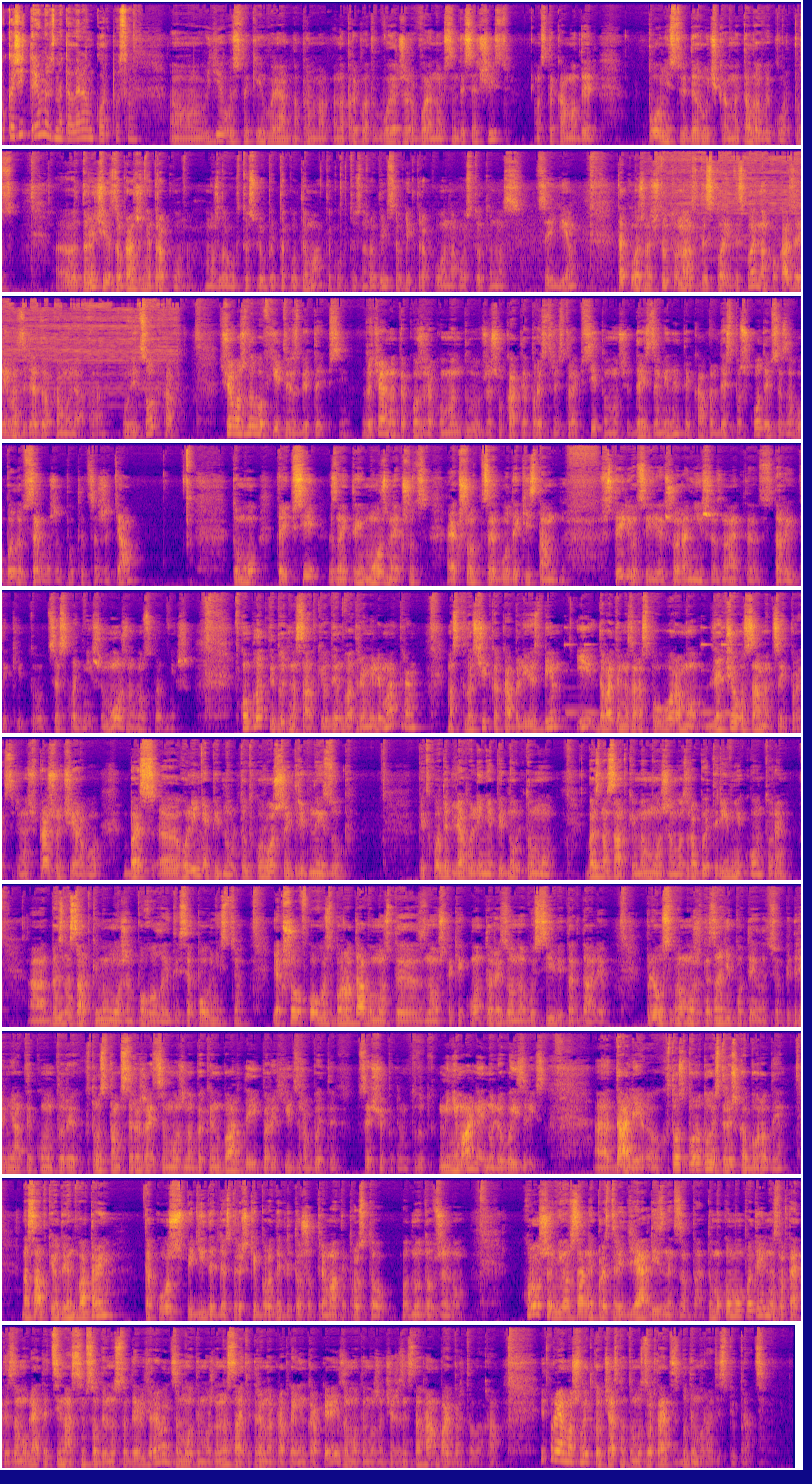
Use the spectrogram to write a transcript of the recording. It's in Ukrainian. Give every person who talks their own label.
Speaker 1: Покажіть тример з металевим корпусом.
Speaker 2: Е, Є ось такий варіант, наприклад, Voyager V076, ось така модель. Повністю йде ручка металевий корпус. Е, До речі, зображення дракона. Можливо, хтось любить таку тематику, хтось народився в рік дракона. Ось тут у нас це є. Також, значить, тут у нас дисплей. Дисплей нам показує рівень заряду акумулятора у відсотках. Що важливо, вхід USB Type-C. Звичайно, також рекомендую вже шукати пристрій з Type-C, тому що десь замінити кабель, десь пошкодився, загубили, все може бути, це життя. Тому Type-C знайти можна, якщо, якщо це буде якийсь там штирі, оці, якщо раніше, знаєте, старий такий, то це складніше. Можна, але складніше. В комплект йдуть насадки 1, 2, 3 мм, мастилощітка, кабель USB. І давайте ми зараз поговоримо, для чого саме цей пристрій. Значить, в першу чергу, без е, гоління під нуль. Тут хороший дрібний зуб. Підходить для гоління під нуль, тому без насадки ми можемо зробити рівні контури. Без насадки ми можемо поголитися повністю. Якщо в когось борода, ви можете знову ж таки контури, зона вусів і так далі. Плюс ви можете ззаді потилицю підрівняти контури. Хтось там стережеться, можна бекенбарди і перехід зробити все, що потрібно. Тут мінімальний нульовий зріз. Е, Далі, хто з бородою, стрижка бороди. Насадки 1, 2, 3 також підійде для стрижки бороди, для того, щоб тримати просто одну довжину. Хороший універсальний пристрій для різних завдань. Тому кому потрібно, звертайтеся, замовляйте. Ціна 799 гривень. Замовити можна на сайті trimmer.in.ua, замовити можна через Instagram, Viber, Telegram. Відправляємо швидко, вчасно, тому звертайтесь, будемо раді співпраці.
